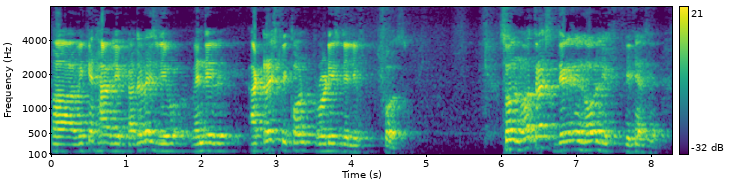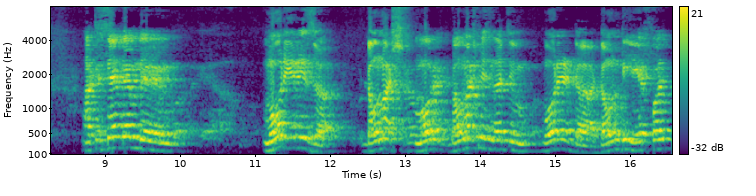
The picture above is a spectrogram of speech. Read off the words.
uh, we can have lift. Otherwise, we when they at rest we can't produce the lift force. So no thrust, there is no lift. We can say. At the same time, the uh, more air is uh, downwash. More downwash means that more air uh, down the airfoil,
